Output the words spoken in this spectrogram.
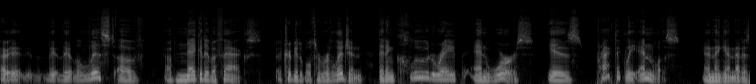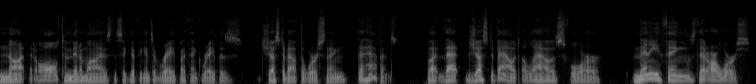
I mean, the, the, the list of, of negative effects attributable to religion that include rape and worse is practically endless. And again, that is not at all to minimize the significance of rape. I think rape is just about the worst thing that happens. But that just about allows for many things that are worse.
